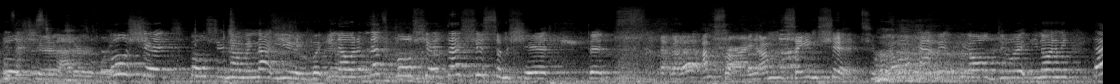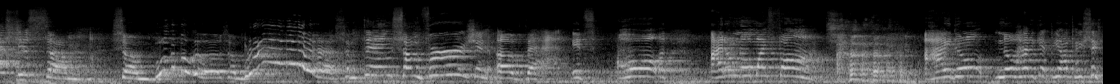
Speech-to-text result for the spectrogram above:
Bullshit. Is it just a matter of like? Bullshit, bullshit. No, I mean not you, but you know what I mean. That's bullshit. That's just some shit. That's. I'm sorry. I'm saying shit. We all have it. We all do it. You know what I mean? That's just some some booga booga, some blah, something, some version of that. It's all. I don't know my font. I don't know how to get beyond page six.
